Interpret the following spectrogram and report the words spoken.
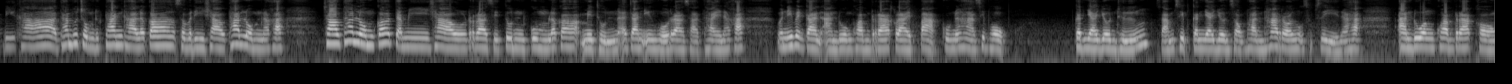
สดีค่ะ ท่านผู้ชมทุกท่านค่ะ แล้วก็สวัสดีชาวท่าตุลมนะคะ ชาวท่าตุลมก็จะมีชาวราศีตุลกลุ่มแล้วก็เมถุนอาจารย์อิงโหราศาสตร์ไทยนะคะ วันนี้เป็นการอ่านดวงความรักลายปากกุมเนื้อหา 16 กันยายนถึง 30 กันยายน 2564 นะคะ อ่านดวงความรักของ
